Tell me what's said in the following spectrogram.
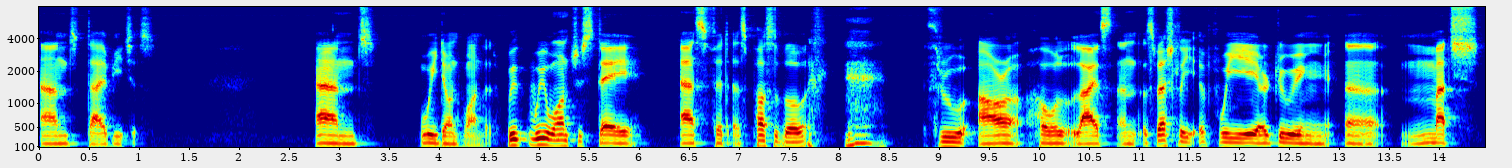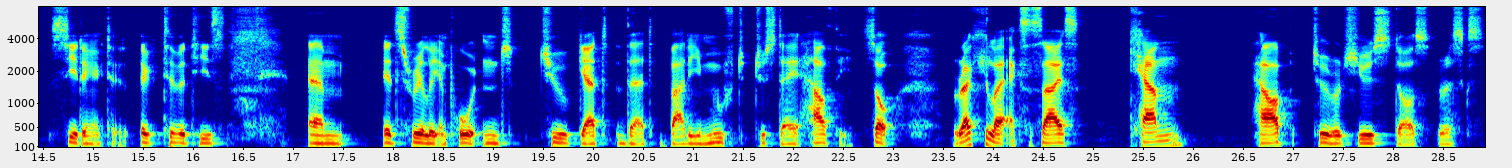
and diabetes. And we don't want it. We, we want to stay as fit as possible through our whole lives, and especially if we are doing uh, much seating acti- activities, um, it's really important to get that body moved to stay healthy. So, regular exercise can help to reduce those risks.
